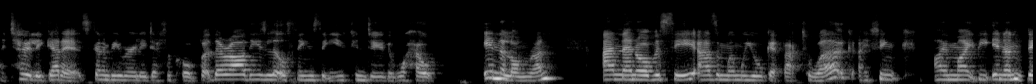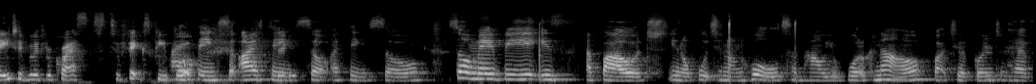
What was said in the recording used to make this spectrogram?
I totally get it. It's going to be really difficult, but there are these little things that you can do that will help in the long run. And then obviously, as and when we all get back to work, I think I might be inundated with requests to fix people. I think so. I think so. I think so. So maybe it's about, you know, putting on hold somehow your work now, but you're going to have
